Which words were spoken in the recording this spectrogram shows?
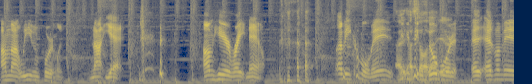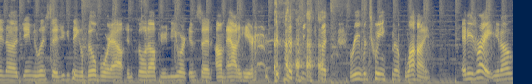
I'm not leaving Portland. Not yet. I'm here right now. I mean, come on, man. You I- can I take a that, billboard. As, as my man uh, Jamie Lynch said, you can take a billboard out in Philadelphia, New York, and said, "I'm out of here," because read between the lines. And he's right, you know.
